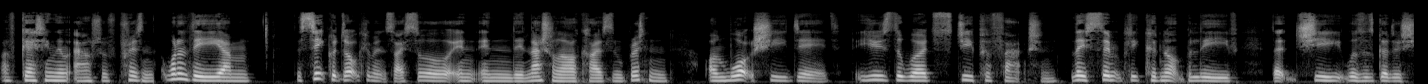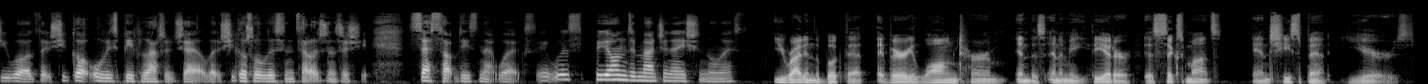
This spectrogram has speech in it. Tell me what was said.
of getting them out of prison. One of the um, the secret documents I saw in, in the National Archives in Britain on what she did used the word stupefaction. They simply could not believe that she was as good as she was, that she got all these people out of jail, that she got all this intelligence, that she set up these networks. It was beyond imagination almost. You write in the book that a very long term in this enemy theater is six months, and she spent years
